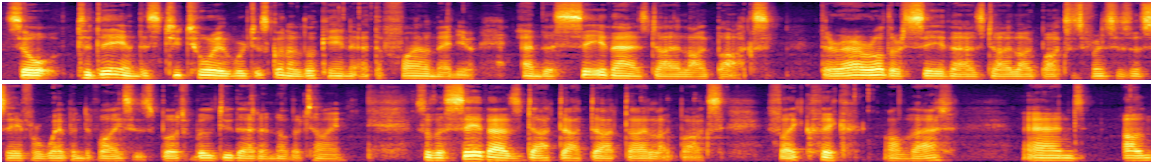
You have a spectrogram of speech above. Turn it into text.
So today in this tutorial we're just going to look in at the File menu and the Save As dialog box. There are other Save As dialog boxes, for instance a Save for Web and Devices, but we'll do that another time. So the Save As dot dot dot dialog box, if I click on that and I'll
